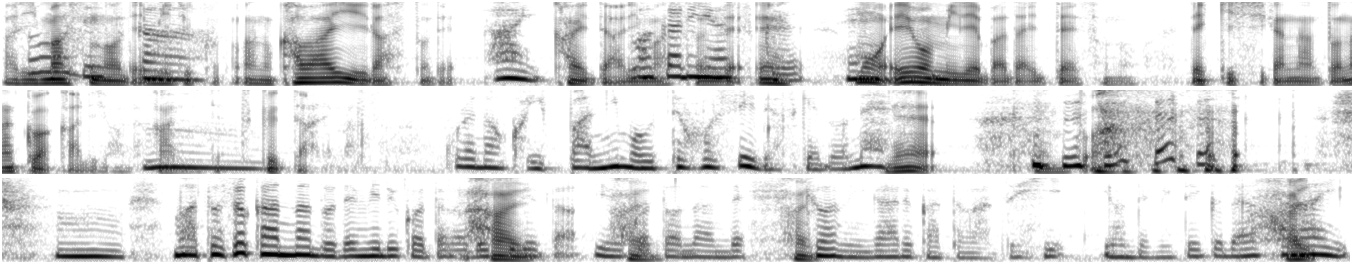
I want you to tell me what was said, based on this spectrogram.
ありますので見ること。あの可愛いイラストではい。書いてありますのでりやすく、ええ。えもう絵を見れば大体その歴史がなんとなくわかるような感じで作ってあります。これなんか一般にも売ってほしいですけどね。ね。本当 うん。まあ図書館などで見ることができる、はいということなんで、はい。興味がある方はぜひ読んでみてください、はい。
